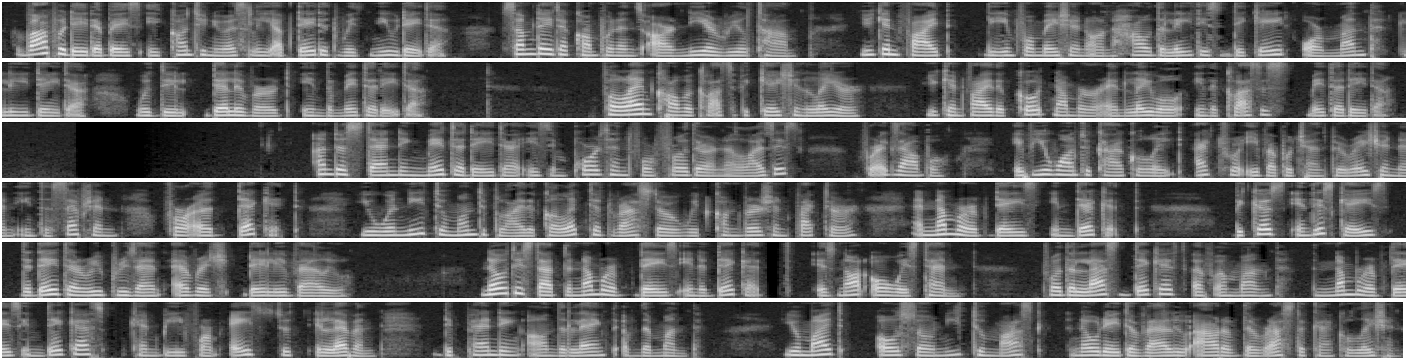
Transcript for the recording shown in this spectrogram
WaPOR database is continuously updated with new data. Some data components are near real-time. You can find the information on how the latest decade or monthly data was de delivered in the metadata. For land cover classification layer, you can find the code number and label in the class's metadata. Understanding metadata is important for further analysis. For example, if you want to calculate actual evapotranspiration and interception for a decade, you will need to multiply the collected raster with conversion factor and number of days in decade, because in this case, the data represent average daily value. Notice that the number of days in a decade is not always 10. For the last decade of a month, the number of days in decades can be from 8 to 11, depending on the length of the month. You might also need to mask no data value out of the raster calculation.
